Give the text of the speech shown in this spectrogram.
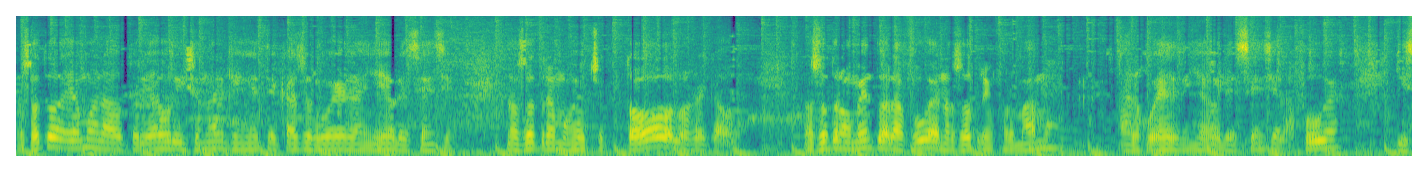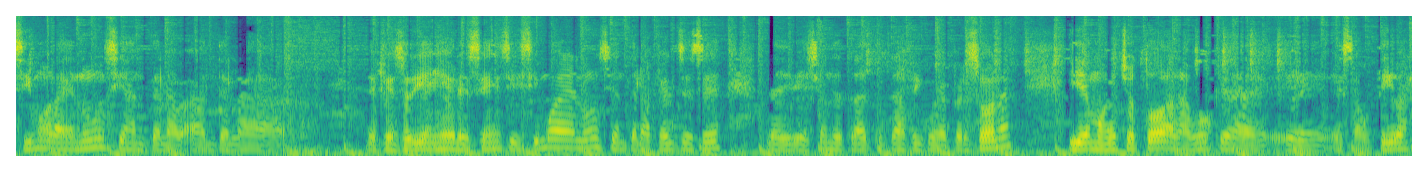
nosotros debemos a la autoridad jurisdiccional, que en este caso el juez de la niñez. Nosotros hemos hecho todos los recaudos. Nosotros, al momento de la fuga, nosotros informamos al juez de niñez y adolescencia la fuga, hicimos la denuncia ante la, ante la Defensoría de Niñez y Adolescencia, hicimos la denuncia ante la FELCC, la Dirección de Tráfico de Personas, y hemos hecho todas las búsquedas eh, exhaustivas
